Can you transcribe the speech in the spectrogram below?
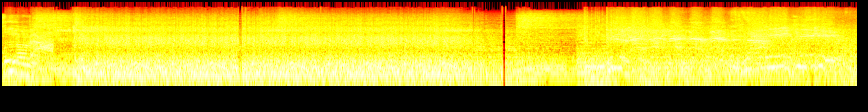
すのだ何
